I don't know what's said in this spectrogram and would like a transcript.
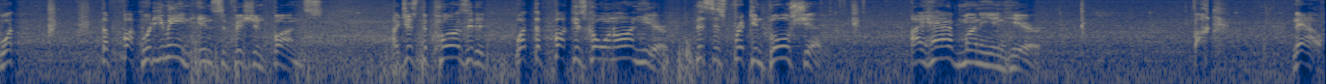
What the fuck? What do you mean, insufficient funds? I just deposited. What the fuck is going on here? This is freaking bullshit. I have money in here. Fuck. Now,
